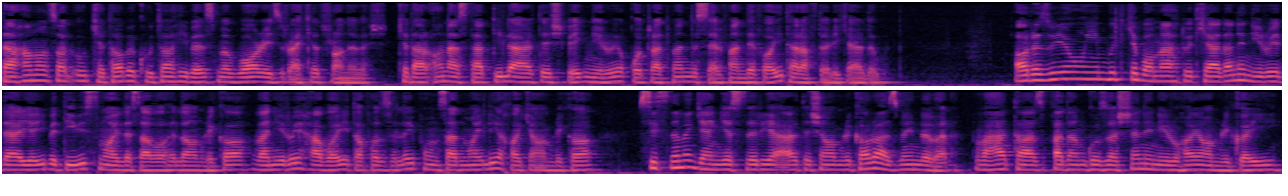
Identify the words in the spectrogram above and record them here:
در همان سال او کتاب کوتاهی به اسم War is Racket را نوشت که در آن از تبدیل ارتش به یک نیروی قدرتمند صرفا دفاعی طرفداری کرده بود. آرزوی او این بود که با محدود کردن نیروی دریایی به 200 مایل سواحل آمریکا و نیروی هوایی تا فاصله 500 مایلی خاک آمریکا سیستم گنگستری ارتش آمریکا را از بین ببرد و حتی از قدم گذاشتن نیروهای آمریکایی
